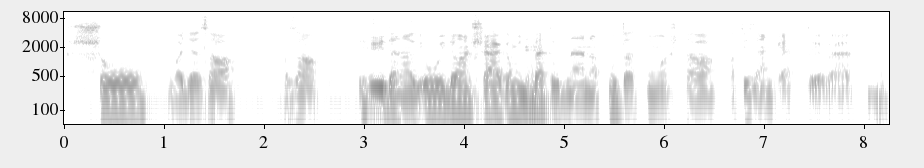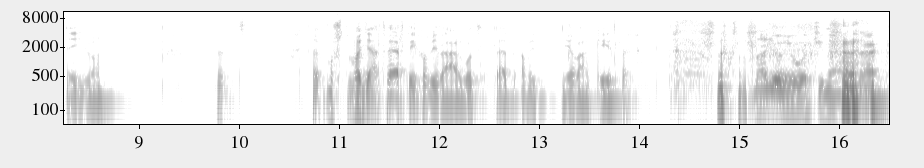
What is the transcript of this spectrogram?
show, vagy az a, az a hűden nagy újdonság, amit be tudnának mutatni most a, a 12-vel. Így van. Tehát Hát most vagy átverték a világot, tehát amit nyilván kétlek. Nagyon jól csinálták.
